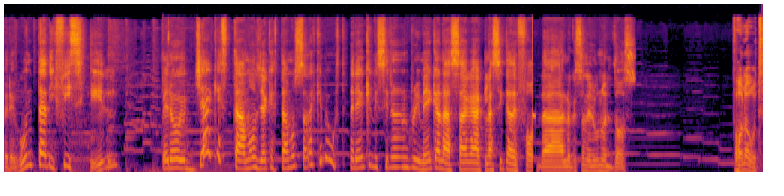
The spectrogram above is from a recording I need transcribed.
Pregunta difícil, pero ya que estamos, ya que estamos, ¿sabes qué me gustaría que le hicieran un remake a la saga clásica de Fallout, lo que son el 1 y el 2? Fallout.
